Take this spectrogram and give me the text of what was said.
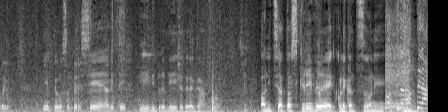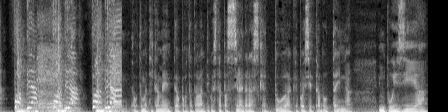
Prego. Niente, volevo sapere se avete i libri di Jade Leganto. Sì. Ho iniziato a scrivere con le canzoni. Fottila, fottila, fottila, fottila, fottila! Automaticamente ho portato avanti questa passione della scrittura che poi si è tradotta in, in poesia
